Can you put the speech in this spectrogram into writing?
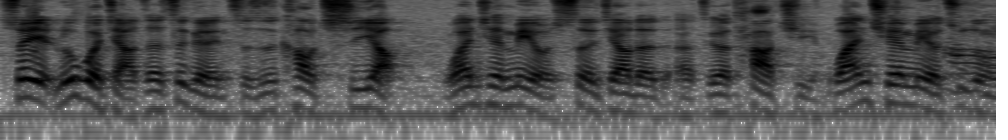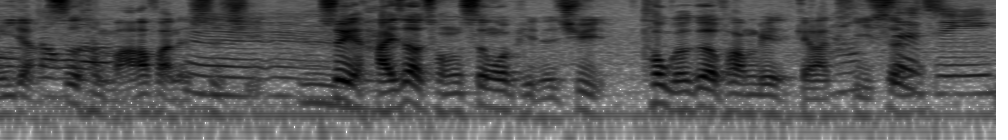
所以如果假设这个人只是靠吃药，完全没有社交的呃这个 touch，完全没有注重营养，是很麻烦的事情。所以还是要从生活品质去透过各方面给他提升。刺激，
